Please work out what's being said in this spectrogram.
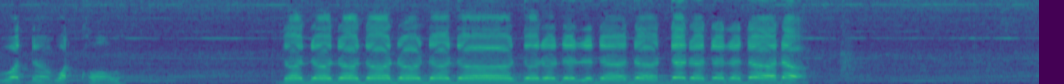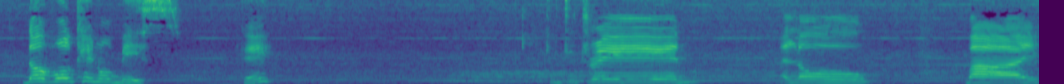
what the what call the the the the the the the the the the the the the the the the the volcano base. Okay. Choo choo train. Hello. Bye.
